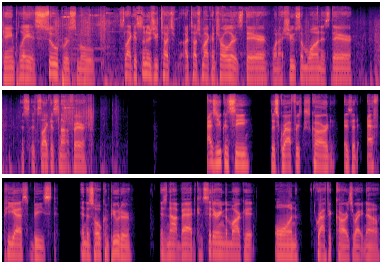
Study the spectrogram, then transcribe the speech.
Gameplay is super smooth. It's like as soon as you touch, I touch my controller, it's there. When I shoot someone, it's there. It's, it's like it's not fair. As you can see, this graphics card is an FPS beast. And this whole computer is not bad considering the market on graphic cards right now.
